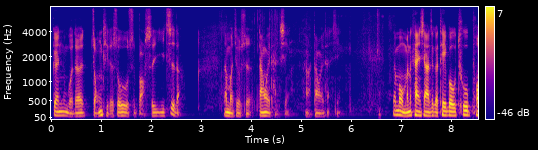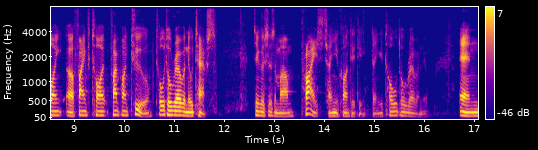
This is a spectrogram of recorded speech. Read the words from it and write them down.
跟我的总体的收入是保持一致的，那么就是单位弹性啊，单位弹性。那么我们来看一下这个 table two point 呃 five point five point two total revenue tax，这个是什么？price 乘以 quantity 等于 total revenue and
